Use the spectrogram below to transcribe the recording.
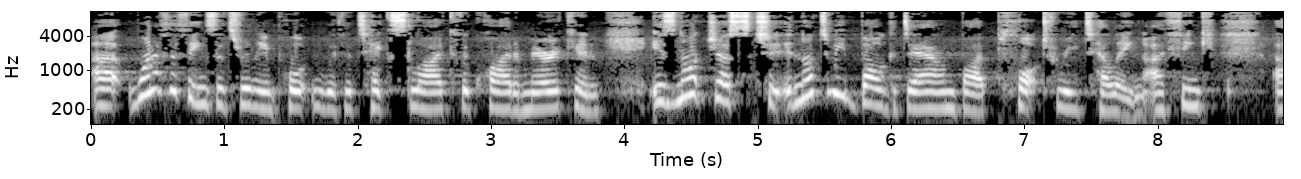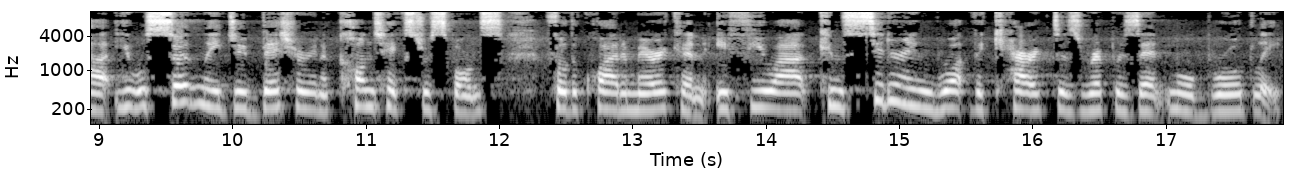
Uh, one of the things that's really important with a text like The Quiet American is not just to not to be bogged down by plot retelling. I think uh, you will certainly do better in a context response for The Quiet American if you are considering what the characters represent more broadly.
